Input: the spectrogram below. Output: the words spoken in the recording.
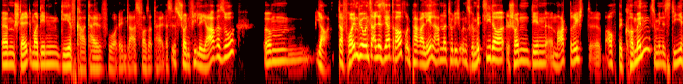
ähm, stellt immer den GFK-Teil vor, den Glasfaserteil. Das ist schon viele Jahre so. Ähm, ja, da freuen wir uns alle sehr drauf und parallel haben natürlich unsere Mitglieder schon den Marktbericht äh, auch bekommen, zumindest die,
